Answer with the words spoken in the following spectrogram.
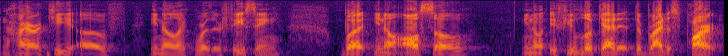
and hierarchy of, you know, like where they're facing. But, you know, also, you know, if you look at it, the brightest part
